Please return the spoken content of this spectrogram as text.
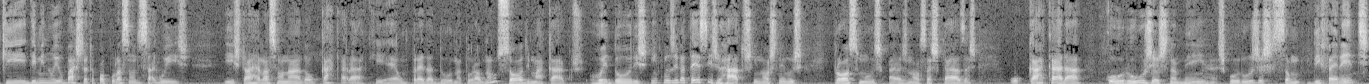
que diminuiu bastante a população de saguis e está relacionado ao carcará, que é um predador natural não só de macacos, roedores, inclusive até esses ratos que nós temos próximos às nossas casas, o carcará, corujas também, as corujas são diferentes,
